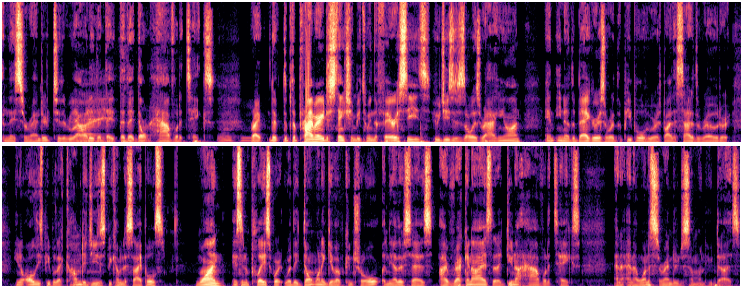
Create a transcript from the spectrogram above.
and they surrender to the reality right. that they that they don't have what it takes. Mm-hmm. Right. The, the, the, primary distinction between the Pharisees, who Jesus is always ragging on, and you know the beggars or the people who are by the side of the road, or you know all these people that come mm-hmm. to Jesus become disciples. One is in a place where, where they don't want to give up control, and the other says, I recognize that I do not have what it takes, and, and I want to surrender to someone who does.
